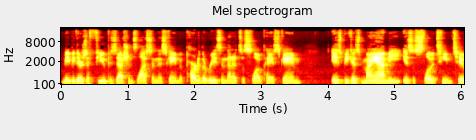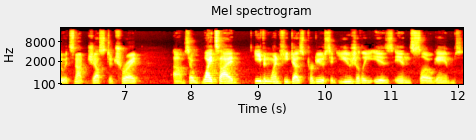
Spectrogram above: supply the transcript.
Maybe there's a few possessions less in this game, but part of the reason that it's a slow paced game is because Miami is a slow team too. It's not just Detroit. Um, so Whiteside, even when he does produce, it usually is in slow games.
